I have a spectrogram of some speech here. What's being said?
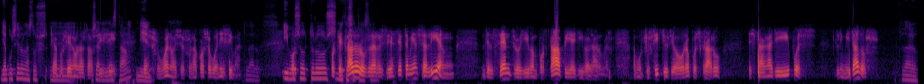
Ya pusieron las dos. Ya pusieron las dos, o sea sí, ya está bien. bueno, eso es una cosa buenísima. Claro. ¿Y vosotros...? porque claro, los de la residencia también salían del centro y iban por Tapia y iban a, a muchos sitios y ahora, pues claro, están allí, pues, limitados. Claro.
